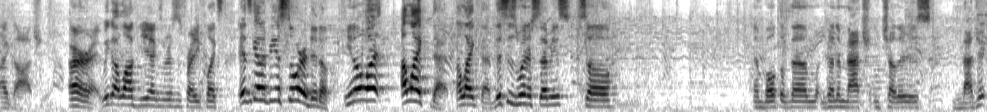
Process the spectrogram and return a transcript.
I got you. Alright, we got Lock GX versus Freddy Flex. It's gonna be a Sora Ditto. You know what? I like that. I like that. This is winners semis, so... And both of them gonna match each other's magic.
